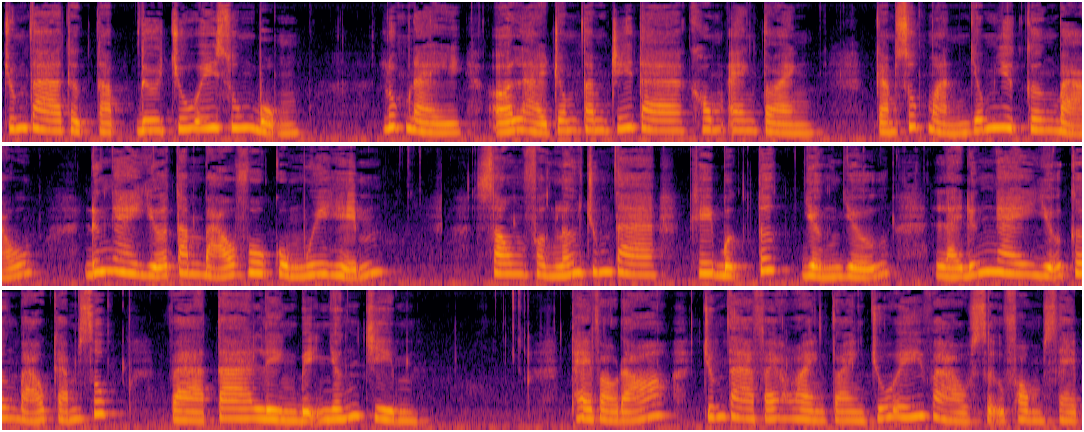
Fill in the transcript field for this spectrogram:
chúng ta thực tập đưa chú ý xuống bụng. Lúc này, ở lại trong tâm trí ta không an toàn. Cảm xúc mạnh giống như cơn bão đứng ngay giữa tâm bão vô cùng nguy hiểm. Song phần lớn chúng ta khi bực tức, giận dữ lại đứng ngay giữa cơn bão cảm xúc và ta liền bị nhấn chìm. Thay vào đó, chúng ta phải hoàn toàn chú ý vào sự phòng xẹp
